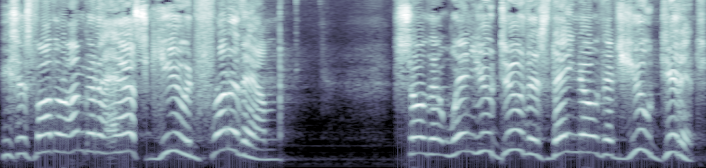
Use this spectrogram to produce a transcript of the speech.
He says, Father, I'm going to ask you in front of them so that when you do this, they know that you did it.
